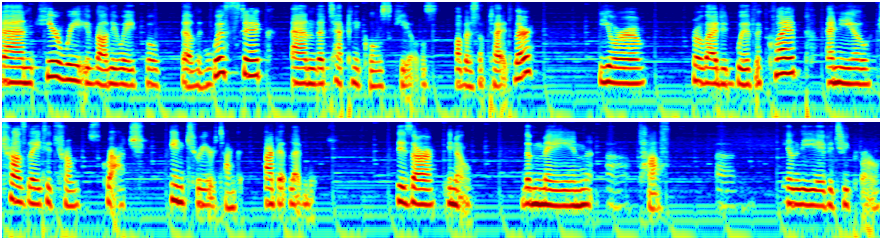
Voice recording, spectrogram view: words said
And here we evaluate both the linguistic and the technical skills of a subtitler. You're provided with a clip and you translate it from scratch into your target, language. These are, you know, the main uh, tasks uh, in the AVT Pro.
